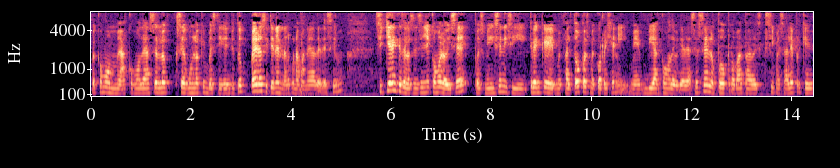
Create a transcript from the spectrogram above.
fue como me acomodé a hacerlo según lo que investigué en YouTube. Pero si tienen alguna manera de decirme. Si quieren que se los enseñe cómo lo hice, pues me dicen y si creen que me faltó, pues me corrigen y me envían cómo debería de hacerse. Lo puedo probar para ver si me sale porque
